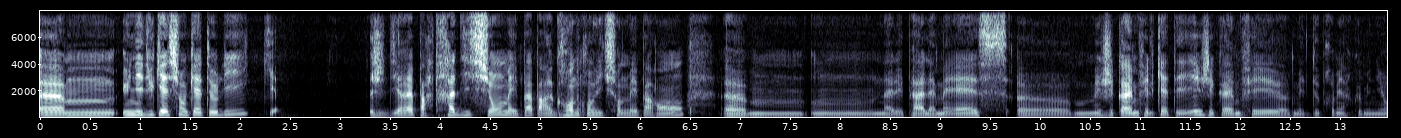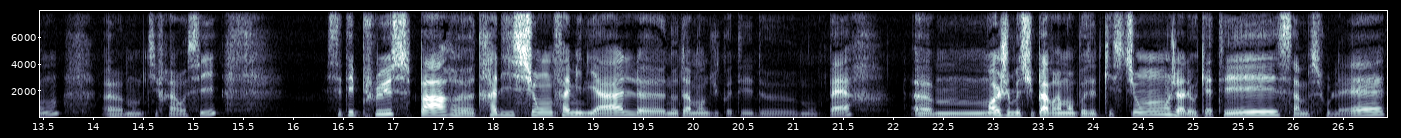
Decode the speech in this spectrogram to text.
Hum, une éducation catholique, je dirais par tradition, mais pas par grande conviction de mes parents. Hum, on n'allait pas à la messe, mais j'ai quand même fait le caté, j'ai quand même fait euh, mes deux premières communions, euh, mon petit frère aussi. C'était plus par euh, tradition familiale, euh, notamment du côté de mon père. Euh, moi, je me suis pas vraiment posé de questions. J'allais au caté, ça me saoulait.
